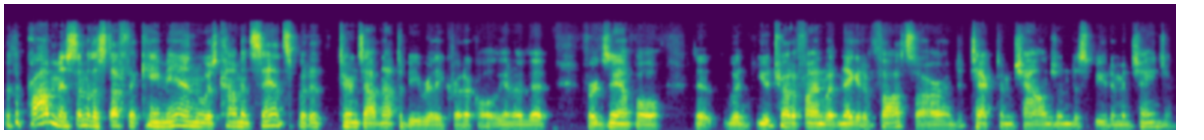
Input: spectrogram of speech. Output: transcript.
But the problem is some of the stuff that came in was common sense, but it turns out not to be really critical. You know, that, for example, that would you try to find what negative thoughts are and detect them, challenge them, dispute them, and change them.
